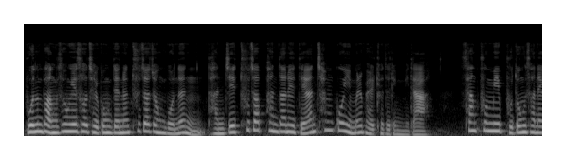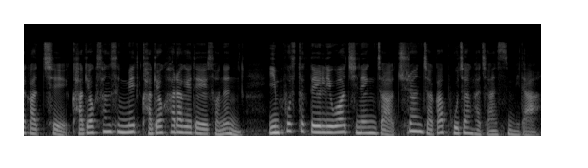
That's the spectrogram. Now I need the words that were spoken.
본 방송에서 제공되는 투자 정보는 단지 투자 판단에 대한 참고임을 밝혀드립니다. 상품 및 부동산의 가치, 가격 상승 및 가격 하락에 대해서는 인포스텍 데일리와 진행자, 출연자가 보장하지 않습니다.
